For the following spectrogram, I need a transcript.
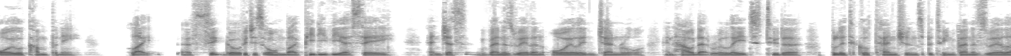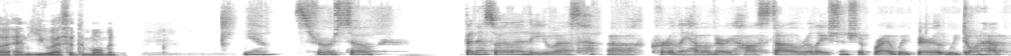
oil company like uh, Citgo, which is owned by PDVSA, and just Venezuelan oil in general, and how that relates to the political tensions between Venezuela and US at the moment? Yeah, sure. So Venezuela and the U.S. Uh, currently have a very hostile relationship, right? We barely, we don't have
